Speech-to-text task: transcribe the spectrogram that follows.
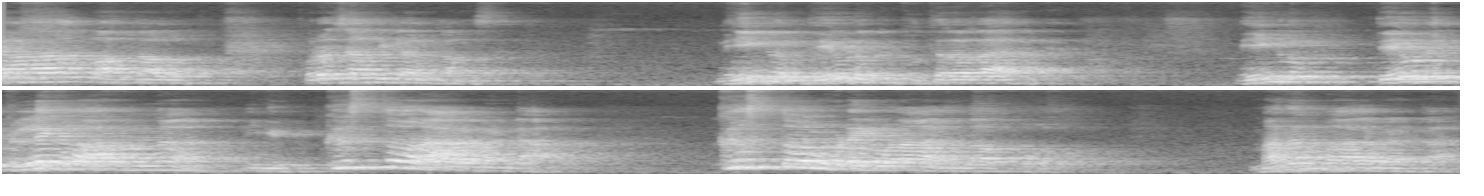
யாராவது பார்த்தாலும் புறஜாதிகளாக இருந்தாலும் சரி நீங்களும் தேவனுக்கு புத்திரரா இருக்கு நீங்களும் தேவனுடைய பிள்ளைகள் ஆகணும்னா நீங்க கிறிஸ்தவர் ஆக வேண்டாம். கிறிஸ்தவன் உடையவனா இருந்தா போதும். மனம் மாற வேண்டாம்.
